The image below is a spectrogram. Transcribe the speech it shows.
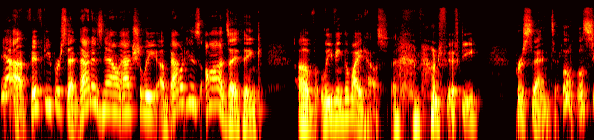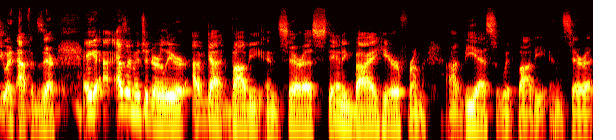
Yeah, 50%. That is now actually about his odds, I think, of leaving the White House. about 50 percent. We'll see what happens there. Hey, as I mentioned earlier, I've got Bobby and Sarah standing by here from uh, BS with Bobby and Sarah.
